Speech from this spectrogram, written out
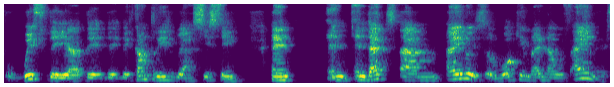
with the, uh, the, the, the, countries we are assisting. And, and, and that um, ILO is uh, working right now with IMF.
